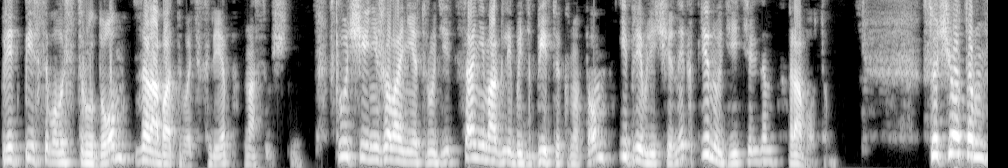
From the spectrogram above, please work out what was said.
предписывалось трудом зарабатывать хлеб насущный. В случае нежелания трудиться они могли быть биты кнутом и привлечены к принудительным работам. С учетом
